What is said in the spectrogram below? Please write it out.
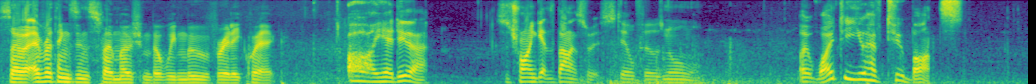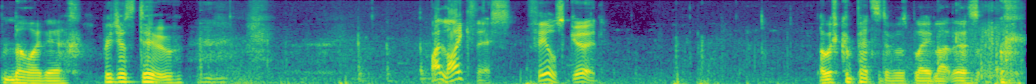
So everything's in slow motion but we move really quick. Oh yeah, do that. So try and get the balance so it still feels normal. Wait, why do you have two bots? No idea. We just do. I like this. It feels good. I wish competitive was played like this.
